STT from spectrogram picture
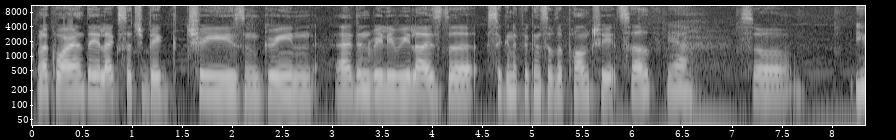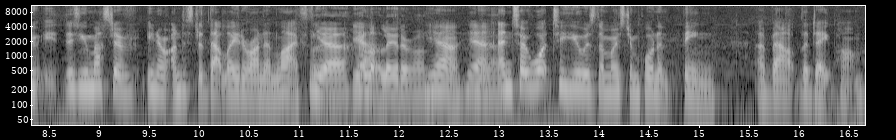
I'm like, why aren't they like such big trees and green? And I didn't really realize the significance of the palm tree itself. Yeah. So You you must have you know understood that later on in life. Though. yeah, yeah, a lot later on. Yeah, yeah, Yeah. And so, what to you is the most important thing about the date palm?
